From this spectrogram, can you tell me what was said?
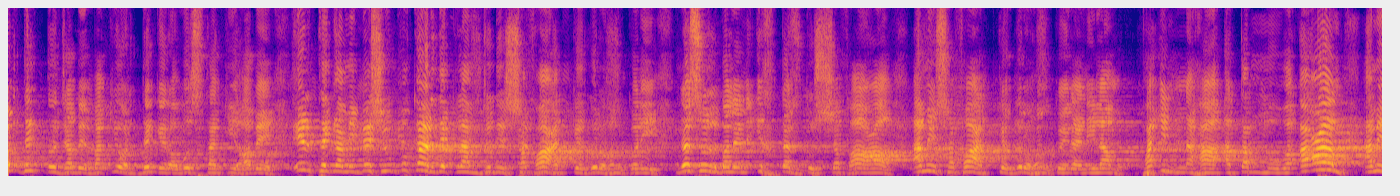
অর্ধেক তো যাবে বাকি অর্ধেকের অবস্থা কি হবে? এর থেকে আমি বেশি উপকার দেখলাম যদি সাফাহাতকে গ্রহণ করি। রসুল বলেন ইখতার তু আমি সাফাহাতকে গ্রহণ করে নিলাম। ফাইন্নাহা আতাম্মু আম আমি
